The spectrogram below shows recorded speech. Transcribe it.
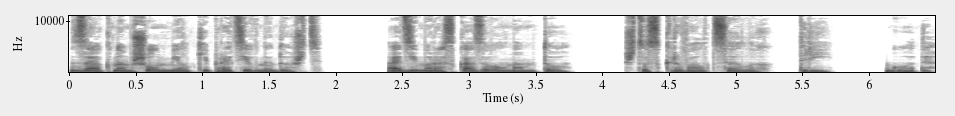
За окном шел мелкий противный дождь, а Дима рассказывал нам то, что скрывал целых три года.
